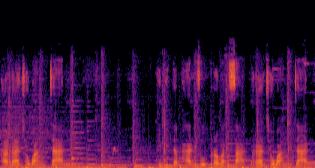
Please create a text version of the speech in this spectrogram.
พระราชวังจันทร์ พิพิธภัณฑ์ศูนย์ประวัติศาสตร์พระราชวังจันทร์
